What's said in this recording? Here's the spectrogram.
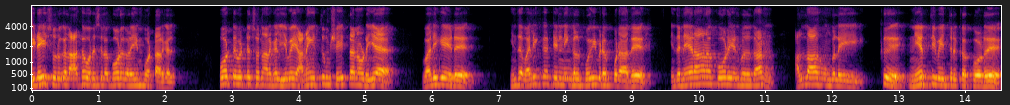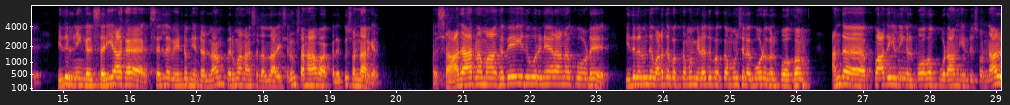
இடை சுருகலாக ஒரு சில கோடுகளையும் போட்டார்கள். போட்டு விட்டு சொன்னார்கள் இவை அனைத்தும் ஷெய்தானுடைய வழிகேடு. இந்த வழிகேட்டில் நீங்கள் போய்விடக்கூடாது. இந்த நேரான கோடு என்பதுதான் அல்லாஹ் உங்களுக்கு நேர்த்தி வைத்திருக்க கோடு. இதில் நீங்கள் சரியாக செல்ல வேண்டும் என்றெல்லாம் பெருமானா செல்லல்லா அலிஸ்லம் சஹாபாக்களுக்கு சொன்னார்கள். இப்ப சாதாரணமாகவே இது ஒரு நேரான கோடு. இதிலிருந்து வலது பக்கமும் இடது பக்கமும் சில கோடுகள் போகும். அந்த பாதையில் நீங்கள் போகக்கூடாம் என்று சொன்னால்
